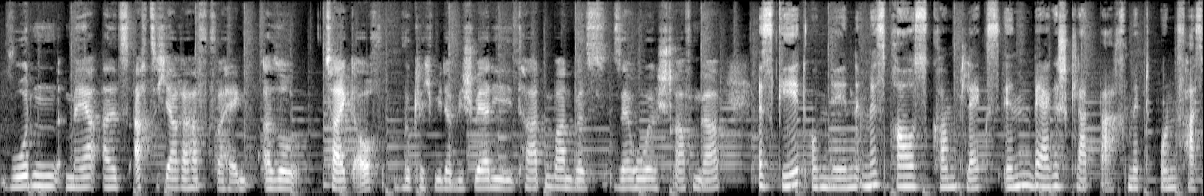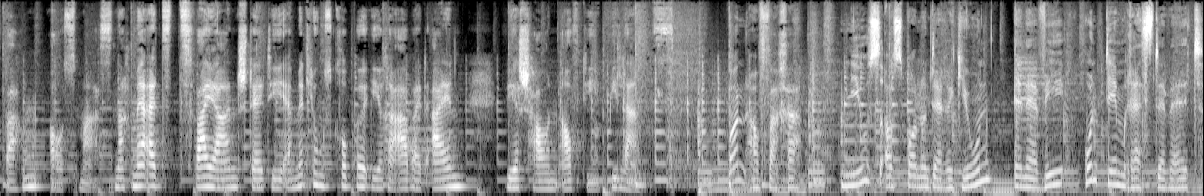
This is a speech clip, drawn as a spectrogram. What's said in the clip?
wurden mehr als 80 Jahre Haft verhängt. Also zeigt auch wirklich wieder, wie schwer die Taten waren, weil es sehr hohe Strafen gab. Es geht um den Missbrauchskomplex in Bergisch Gladbach mit unfassbarem Ausmaß. Nach mehr als zwei Jahren stellt die Ermittlungsgruppe ihre Arbeit ein. Wir schauen auf die Bilanz. Bonn Aufwacher. News aus Bonn und der Region, NRW und dem Rest der Welt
